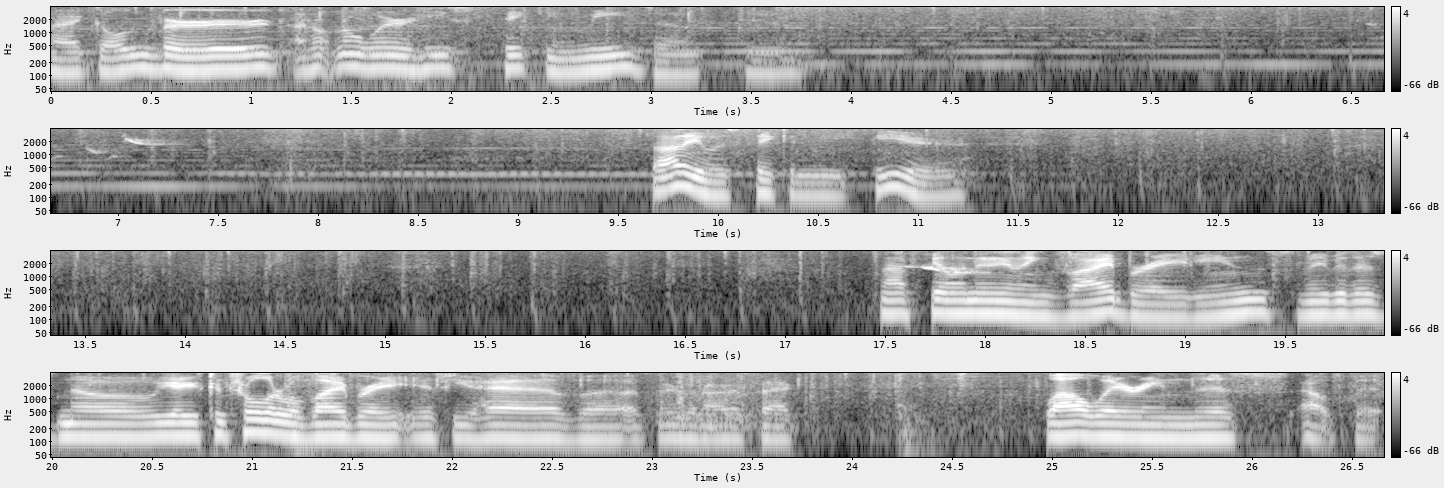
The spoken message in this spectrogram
Alright, golden bird. I don't know where he's taking me though. Thought he was taking me here. Not feeling anything vibrating. So maybe there's no... Yeah, your controller will vibrate if you have... Uh, if there's an artifact. While wearing this outfit.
